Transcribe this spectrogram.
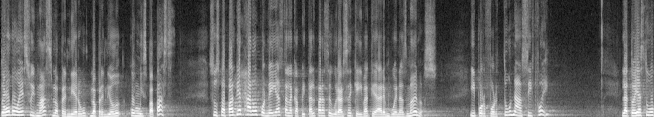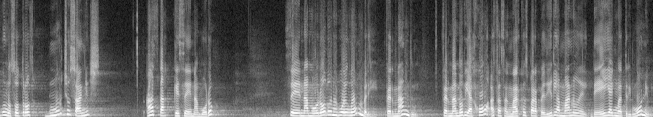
Todo eso y más lo aprendieron, lo aprendió con mis papás. Sus papás viajaron con ella hasta la capital para asegurarse de que iba a quedar en buenas manos. Y por fortuna así fue. La Toya estuvo con nosotros muchos años hasta que se enamoró. Se enamoró de un buen hombre, Fernando. Fernando viajó hasta San Marcos para pedir la mano de, de ella en matrimonio,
